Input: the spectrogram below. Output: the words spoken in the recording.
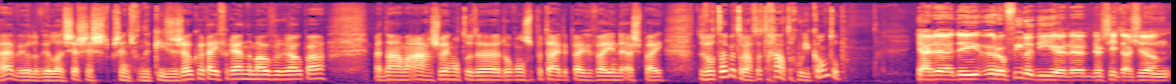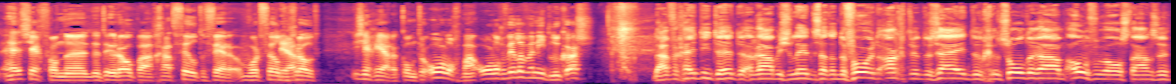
hè, willen, willen 66% van de kiezers ook een referendum over Europa. Met name aangezwengeld door, de, door onze partij, de PVV en de SP. Dus wat dat betreft, het gaat de goede kant op. Ja, de, de eurofielen die er, zitten, als je dan zegt van eh, dat Europa gaat veel te ver, wordt veel te Ja. groot. Die zeggen, ja, dan komt er oorlog. Maar oorlog willen we niet, Lucas. Nou, vergeet niet, hè, de Arabische lente staat aan de voor, de achter, de zij, de zolderraam. Overal staan ze.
